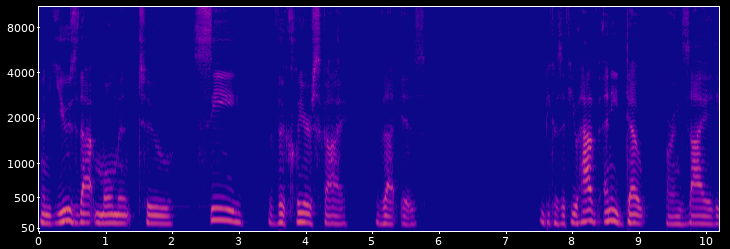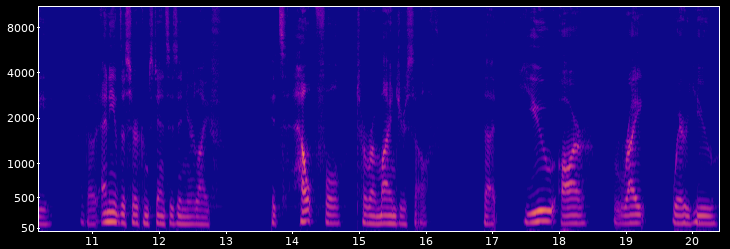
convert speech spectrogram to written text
and use that moment to see the clear sky that is. Because if you have any doubt or anxiety about any of the circumstances in your life, it's helpful to remind yourself that you are right where you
